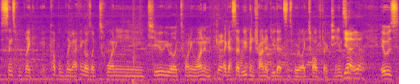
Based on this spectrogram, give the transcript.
since like a couple, like I think I was like 22, you were like 21, and Okay. like I said, we've been trying to do that since we were like 12, 13. So Yeah, yeah. It was.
